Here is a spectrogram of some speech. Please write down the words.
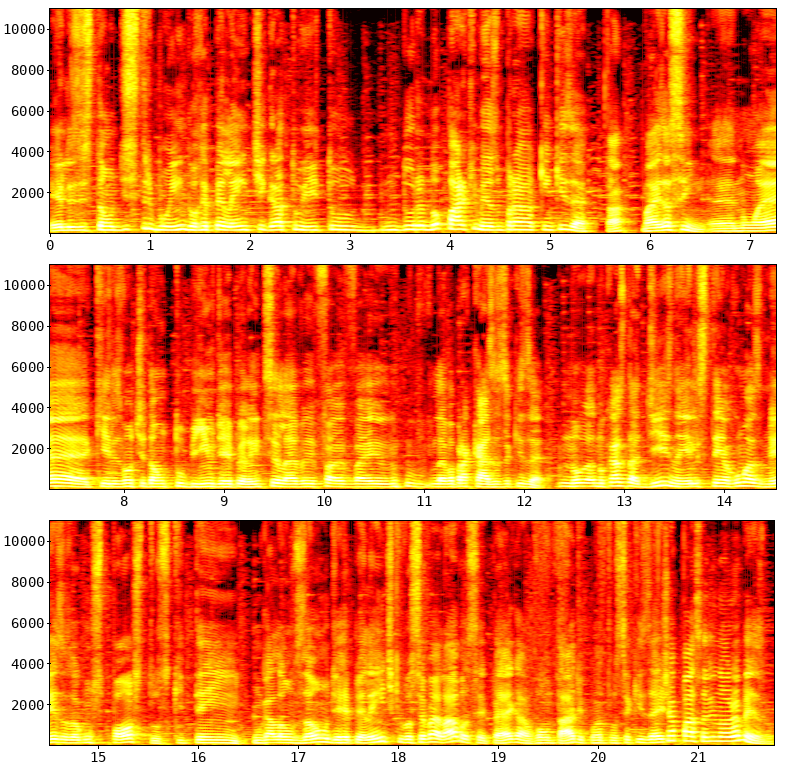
eles estão distribuindo repelente gratuito no parque mesmo para quem quiser, tá? Mas assim, é, não é que eles vão te dar um tubinho de repelente você leva e fa- vai leva para casa se quiser. No, no caso da Disney, eles têm algumas mesas, alguns postos que tem um galãozão de repelente que você vai lá, você pega à vontade quanto você quiser e já passa ali na hora mesmo.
